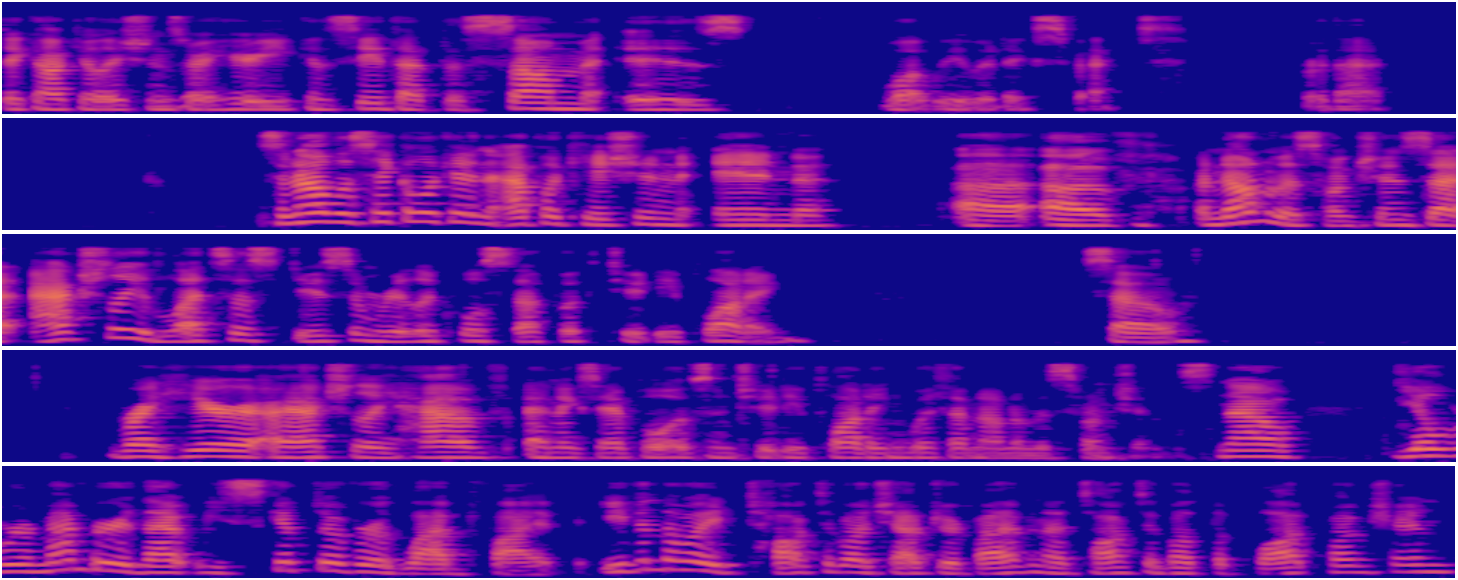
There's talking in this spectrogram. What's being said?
the calculations right here, you can see that the sum is what we would expect for that. So now let's take a look at an application in uh, of anonymous functions that actually lets us do some really cool stuff with 2D plotting. So right here, I actually have an example of some 2D plotting with anonymous functions. Now, you'll remember that we skipped over lab 5. Even though I talked about chapter 5 and I talked about the plot function,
